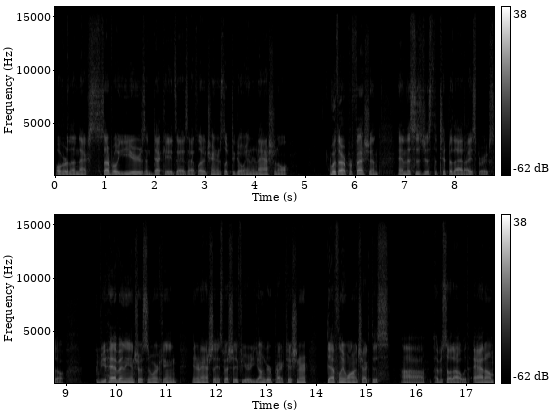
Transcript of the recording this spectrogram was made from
over the next several years and decades as athletic trainers look to go international with our profession, and this is just the tip of that iceberg. So, if you have any interest in working internationally, especially if you're a younger practitioner, definitely want to check this uh, episode out with Adam.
